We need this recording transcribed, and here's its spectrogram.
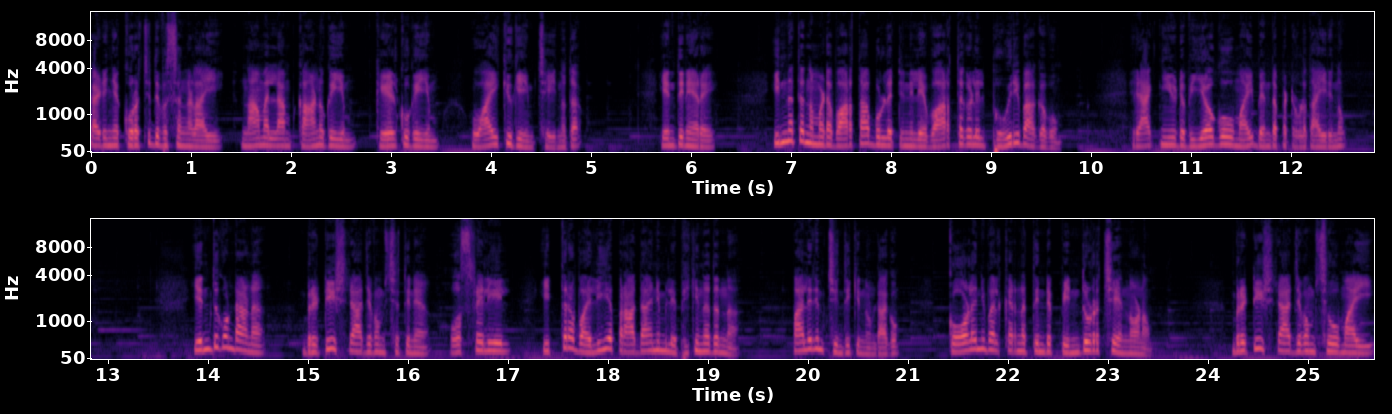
കഴിഞ്ഞ കുറച്ചു ദിവസങ്ങളായി നാമെല്ലാം കാണുകയും കേൾക്കുകയും വായിക്കുകയും ചെയ്യുന്നത്. എന്തിനേറെ? ഇന്നത്തെ നമ്മുടെ വാർത്താ ബുള്ളറ്റിനിലെ വാർത്തകളിൽ ഭൂരിഭാഗവും രാജ്ഞിയുടെ വിയോഗവുമായി ബന്ധപ്പെട്ടുള്ളതായിരുന്നു. എന്തുകൊണ്ടാണ് ബ്രിട്ടീഷ് രാജവംശത്തിന് ഓസ്ട്രേലിയയിൽ ഇത്ര വലിയ പ്രാധാന്യം ലഭിക്കുന്നതെന്ന് പലരും ചിന്തിക്കുന്നുണ്ടാകും. കോളനിവൽക്കരണത്തിന്റെ പിന്തുടർച്ചയെന്നോണം ബ്രിട്ടീഷ് രാജവംശവുമായി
